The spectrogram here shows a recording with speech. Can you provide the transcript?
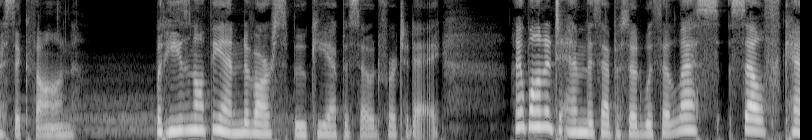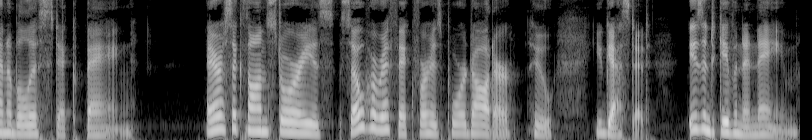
Erysichthon. But he's not the end of our spooky episode for today. I wanted to end this episode with a less self cannibalistic bang. Erysichthon's story is so horrific for his poor daughter, who, you guessed it, isn't given a name.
